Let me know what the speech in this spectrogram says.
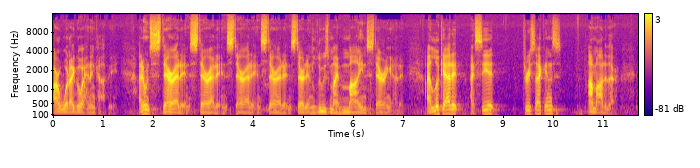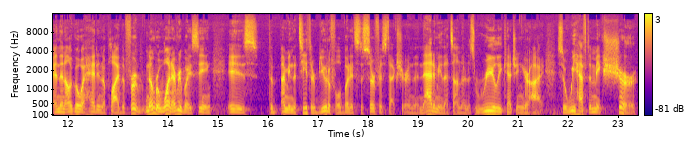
are what I go ahead and copy. I don't stare at it and stare at it and stare at it and stare at it and stare at it and lose my mind staring at it. I look at it, I see it, three seconds, I'm out of there. And then I'll go ahead and apply. The first, number one everybody's seeing is the, I mean, the teeth are beautiful, but it's the surface texture and the anatomy that's on there that's really catching your eye. So we have to make sure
